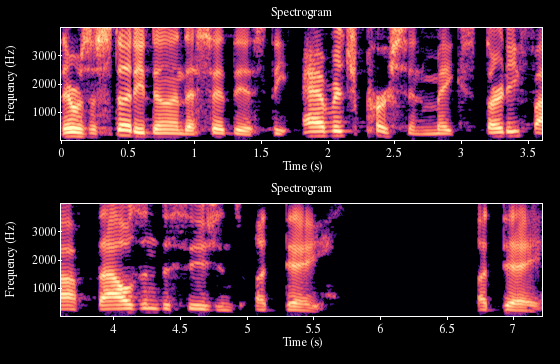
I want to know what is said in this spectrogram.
There was a study done that said this the average person makes 35,000 decisions a day. A day.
